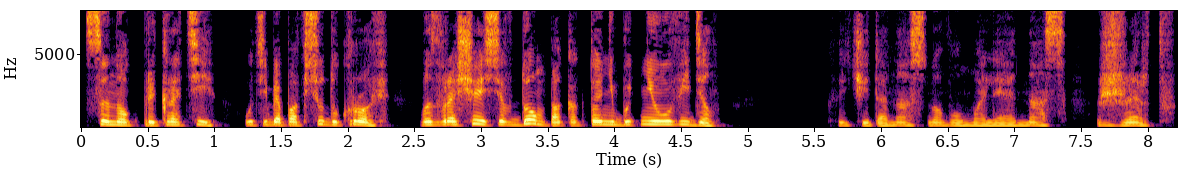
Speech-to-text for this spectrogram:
«Сынок, прекрати! У тебя повсюду кровь! Возвращайся в дом, пока кто-нибудь не увидел!» Кричит она, снова умоляя нас, жертв,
